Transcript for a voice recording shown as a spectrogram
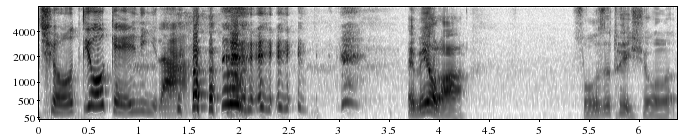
球丢给你啦！哎、没有啦，索罗斯退休了，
